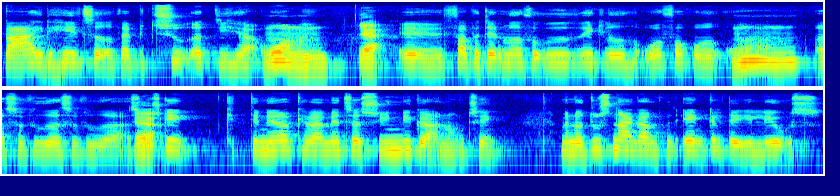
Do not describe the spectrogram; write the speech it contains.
bare i det hele taget, hvad betyder de her ord, Mm, ja, øh, for på den måde at få udviklet ordforråd og, Mhm. og så videre og så videre. Altså Ja. ja. måske det netop kan være med til at synliggøre nogle ting. Men når du snakker om den enkelte elevs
